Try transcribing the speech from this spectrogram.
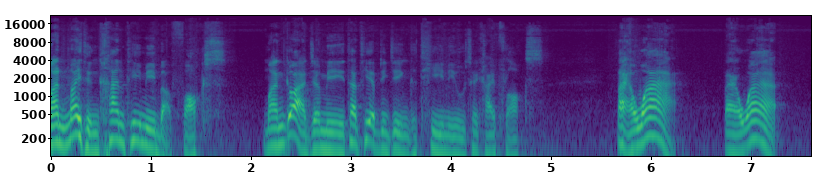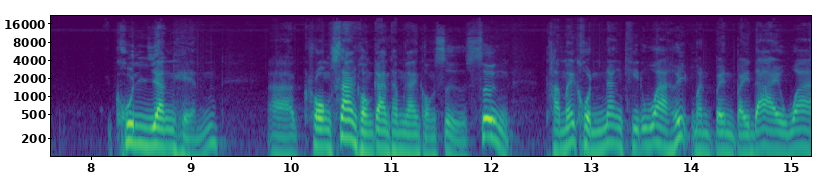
มันไม่ถึงขั้นที่มีแบบ Fox มันก็อาจจะมีถ้าเทียบจริงๆ คือ T News คล้ายๆ Fox แต่ว่าแต่ว่าคุณยังเห็นโครงสร้างของการทำงานของสื่อ ซึ่งทำให้คนนั่งคิดว่าเฮ้ยมันเป็นไปได้ว่า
